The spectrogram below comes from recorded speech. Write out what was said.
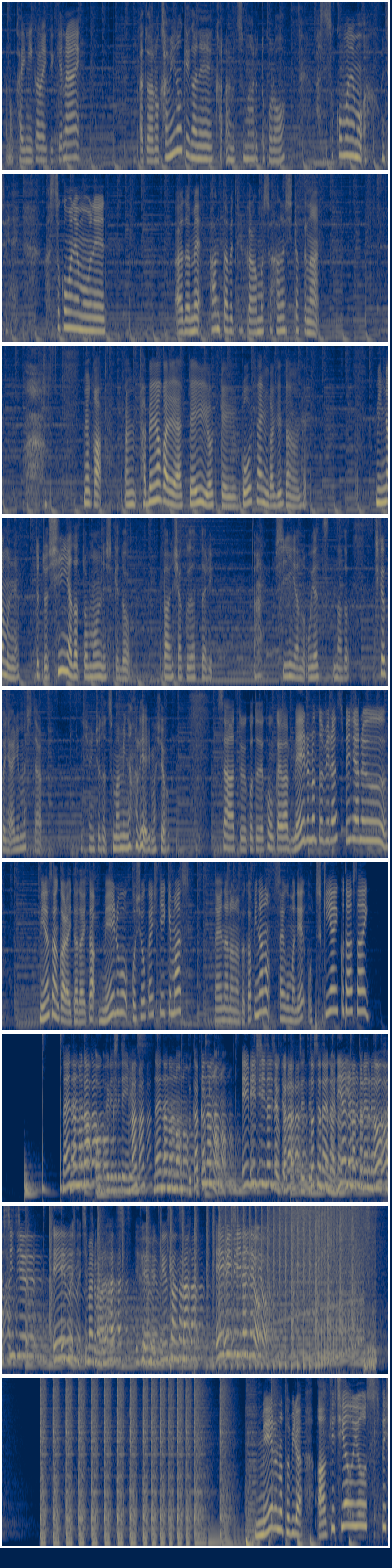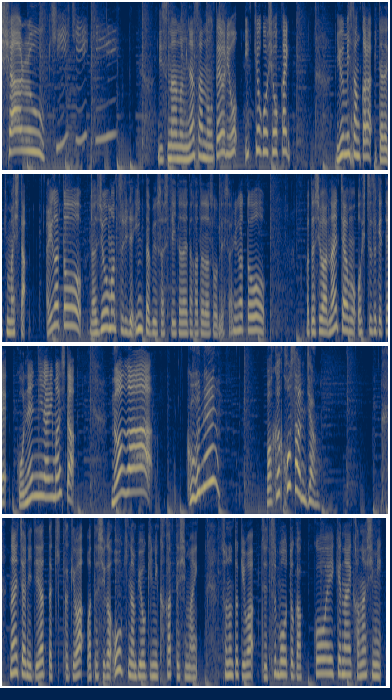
あの買いに行かないといけないあとあの髪の毛がねかあの詰まるところあそこまでもあごめんなさい。ねあそこまでもねあダメ。パン食べてるからあんま話したくない。なんかあの食べながらやっていいよっていうゴーサインが出たので。みんなもねちょっと深夜だと思うんですけど晩酌だったり深夜のおやつなど近くにありましたら一緒にちょっとつまみながらやりましょう。さあということで今回はメールの扉スペシャル。皆さんからいただいたメールをご紹介していきます。なえなののブカピナの最後までお付き合いください。なえなのがお送りしています。なえなののブカピナの。ABC ラジオから Z 世代のリアルなトレンドを発信中。AM1008 FM933 ABC ラジオ。メールの扉開けちゃうよスペシャル。キーキーキー。リスナーの皆さんのお便りを一挙ご紹介。ゆうみさんからいただきました。ありがとう。ラジオ祭りでインタビューさせていただいた方だそうです。ありがとう。私はなえちゃんを推し続けて5年になりました。長ー5年？バカ子さんじゃん。なえちゃんに出会ったきっかけは私が大きな病気にかかってしまいその時は絶望と学校へ行けない悲しみ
